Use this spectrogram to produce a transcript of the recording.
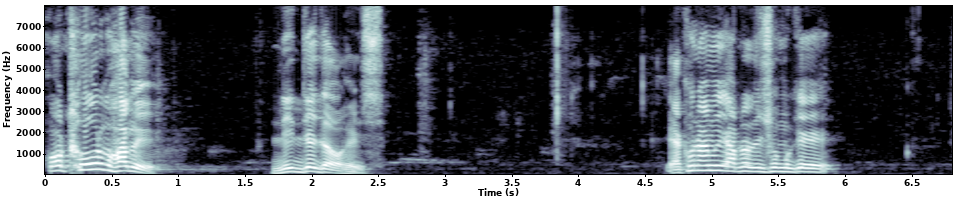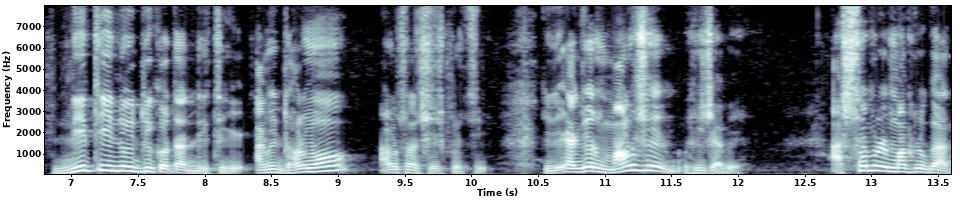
কঠোরভাবে নির্দেশ দেওয়া হয়েছে। এখন আমি আপনাদের সম্মুখে নীতি নৈতিকতার দিক থেকে, আমি ধর্ম আলোচনা শেষ করছি। কিন্তু একজন মানুষের হিসাবে, আশরাফুল মাকলুকাত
